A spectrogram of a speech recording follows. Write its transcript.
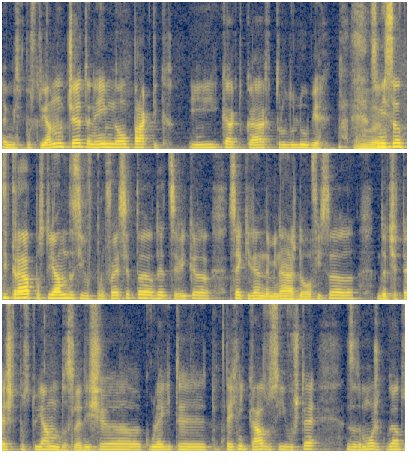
Еми, с постоянно четене и много практика и, както казах, трудолюбие. Да. в смисъл, ти трябва постоянно да си в професията, да се вика всеки ден да минаваш до офиса, да четеш постоянно, да следиш колегите, техни казуси и въобще, за да може, когато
